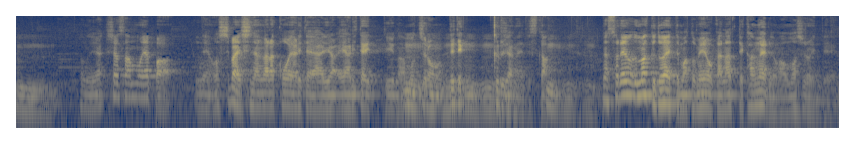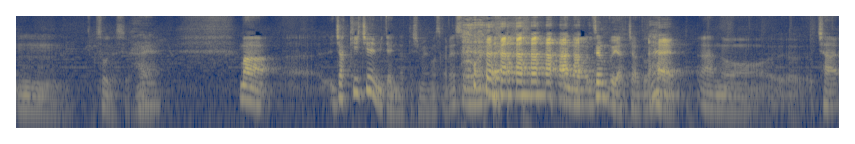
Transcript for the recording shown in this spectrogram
うん、その役者さんもやっぱねお芝居しながらこうやりたいやりやりたいっていうのはもちろん出てくるじゃないですか。それをうまくどうやってまとめようかなって考えるのが面白いんで、うん。うんそうですよね、はい。まあジャッキー・チェーンみたいになってしまいますからね。その あの全部やっちゃうとね、はい。あのチャ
